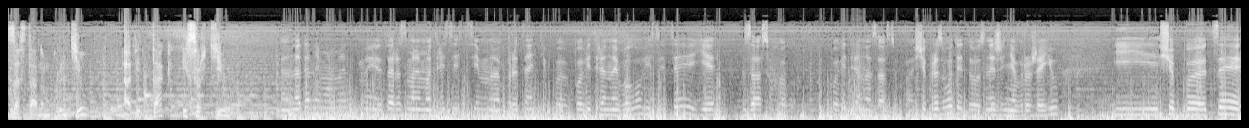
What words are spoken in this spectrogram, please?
за станом ґрунтів, а відтак і сортів. На даний момент ми зараз маємо 37% повітряної вологості. Це є засуха, повітряна засуха, що призводить до зниження врожаю. І щоб це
